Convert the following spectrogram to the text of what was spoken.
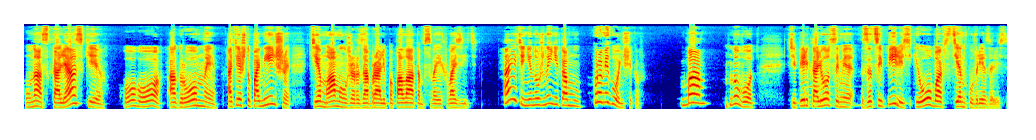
У нас коляски, ого, огромные, а те, что поменьше, те мамы уже разобрали по палатам своих возить. А эти не нужны никому, кроме гонщиков. Бам! Ну вот, Теперь колесами зацепились и оба в стенку врезались.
